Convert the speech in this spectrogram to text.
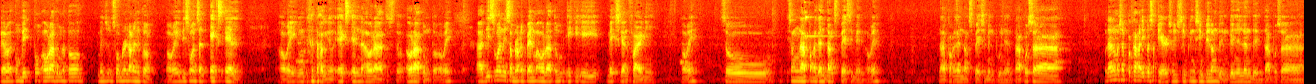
Pero itong, itong auratum na to, medyo sobrang laki nito. Okay? This one's an XL. Okay, yung tinatawag nyo, XL na auratus to, auratum to, okay? Uh, this one is a Brachypelma auratum, aka Mexican Farney. Okay? So, isang napakagandang specimen, okay? Napakagandang specimen po niyan. Tapos, uh, wala naman siyang pagkakaiba sa care, so simpleng-simple lang din, ganyan lang din. Tapos, uh,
